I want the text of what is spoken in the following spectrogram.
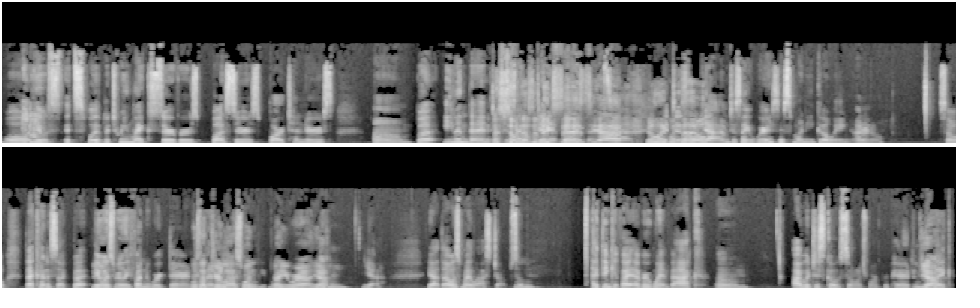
Well, it was it's split between like servers, bussers, bartenders. Um, but even then, it That just, so like, doesn't make didn't sense. Yeah. You're like, It what just- the hell? Yeah, I'm just like, where's this money going? I don't know. So that kind of sucked, but it was really fun to work there. And Was I that your a lot of last one people. that you were at? Yeah. Mhm. Yeah, yeah, that was my last job. So Mhm. I think if I ever went back, um, I would just go so much more prepared. Yeah. like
